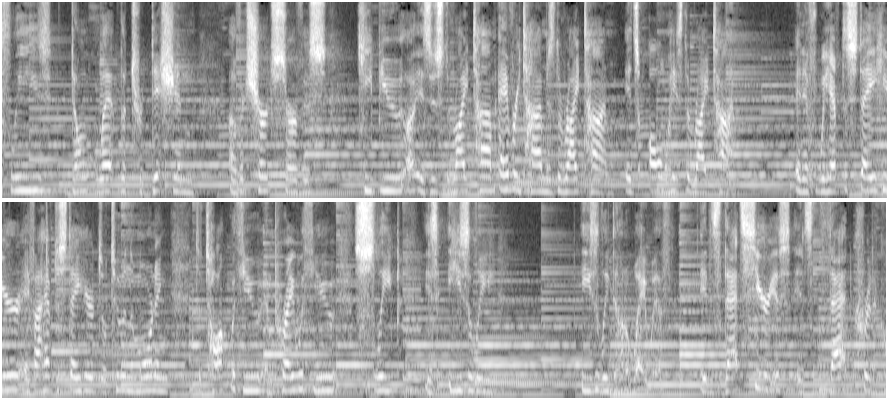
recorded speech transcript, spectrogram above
Please don't let the tradition of a church service keep you. Uh, is this the right time? Every time is the right time. It's always the right time. And if we have to stay here, if I have to stay here till two in the morning to talk with you and pray with you, sleep is easily, easily done away with. It is that serious, it's that critical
